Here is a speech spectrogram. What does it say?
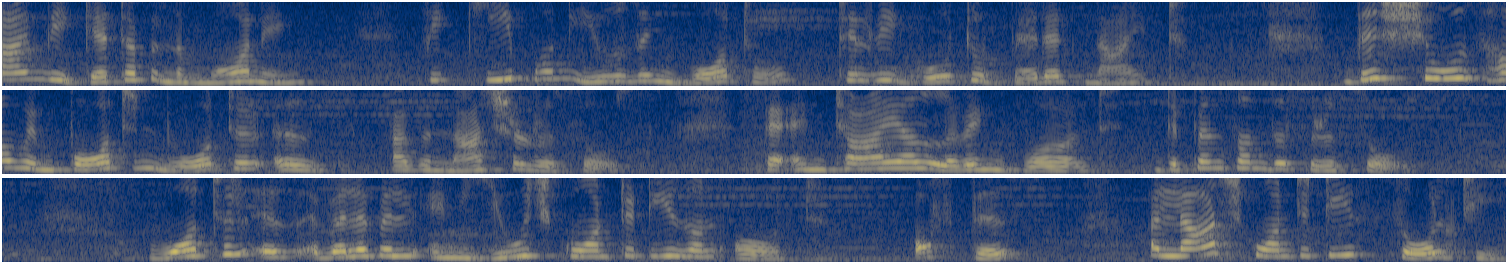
time we get up in the morning, we keep on using water till we go to bed at night. This shows how important water is as a natural resource. The entire living world depends on this resource. Water is available in huge quantities on earth. Of this, a large quantity is salty.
